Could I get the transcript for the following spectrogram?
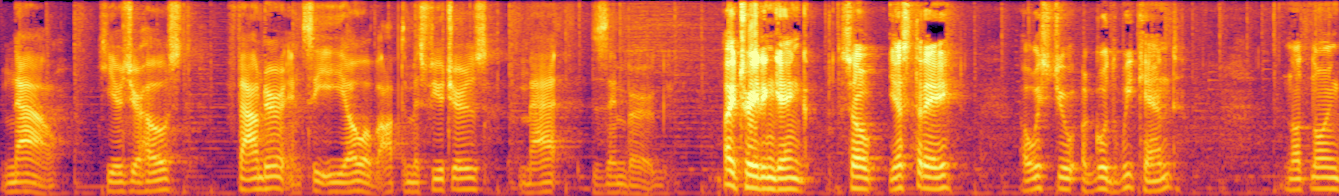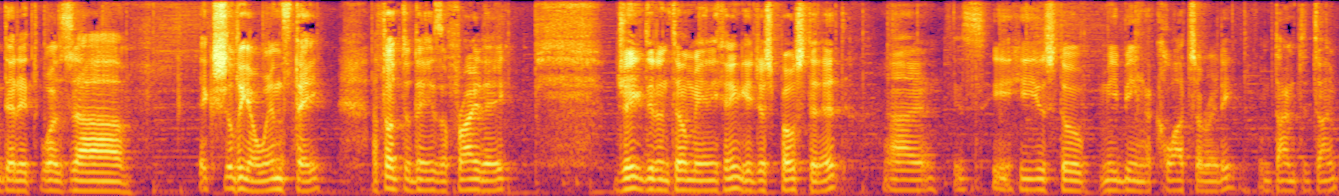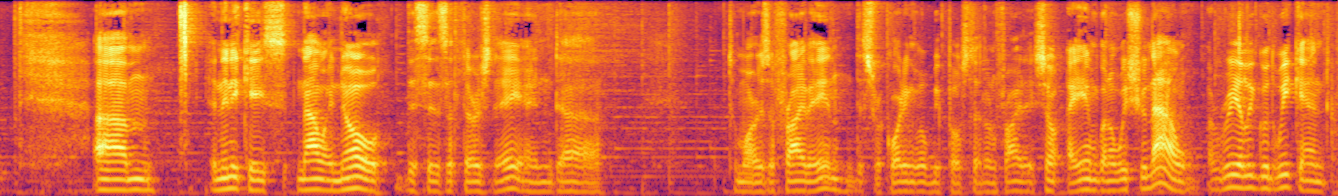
Now, here's your host, founder and CEO of Optimus Futures, Matt Zimberg. Hi, trading gang. So, yesterday I wished you a good weekend, not knowing that it was uh, actually a Wednesday. I thought today is a Friday. Jake didn't tell me anything, he just posted it. Uh, he, he used to me being a klutz already from time to time. Um, in any case, now I know this is a Thursday and uh, tomorrow is a Friday, and this recording will be posted on Friday. So I am going to wish you now a really good weekend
